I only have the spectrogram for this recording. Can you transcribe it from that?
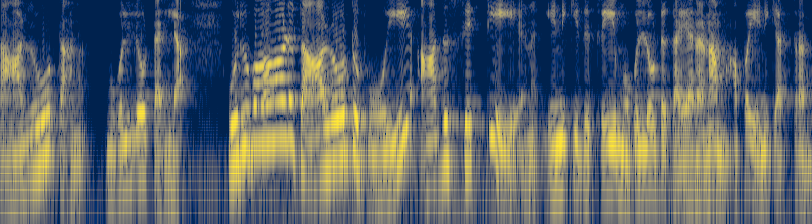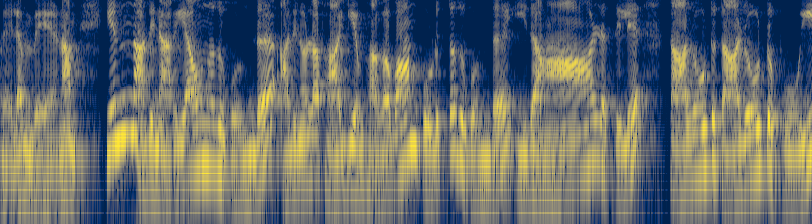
താഴോട്ടാണ് മുകളിലോട്ടല്ല. ഒരുപാട് താഴോട്ട് പോയി അത് സെറ്റ് ചെയ്യാണ്. എനിക്കിത് ഇത്രയും മുകളിലോട്ട് കയറണം. അപ്പം എനിക്ക് അത്ര ബലം വേണം എന്ന് അതിനറിയാവുന്നത് കൊണ്ട് അതിനുള്ള ഭാഗ്യം ഭഗവാൻ കൊടുത്തത് കൊണ്ട് ഇത് ആഴത്തിൽ താഴോട്ട് താഴോട്ട് പോയി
